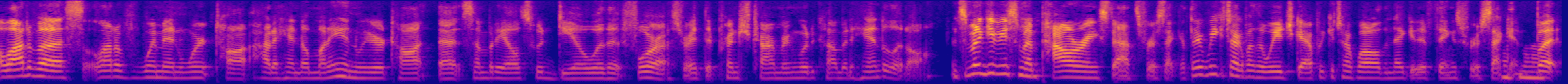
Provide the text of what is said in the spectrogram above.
a lot of us, a lot of women weren't taught how to handle money, and we were taught that somebody else would deal with it for us, right? That Prince Charming would come and handle it all. And so I'm going to give you some empowering stats for a second. There, we could talk about the wage gap. We could talk about all the negative things for a 2nd mm-hmm. but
